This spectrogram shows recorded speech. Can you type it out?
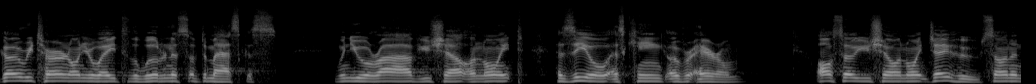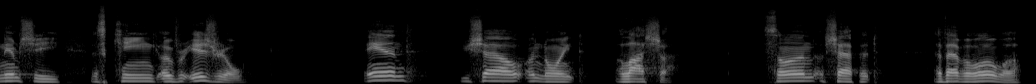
Go return on your way to the wilderness of Damascus. When you arrive, you shall anoint Hazael as king over Aram. Also, you shall anoint Jehu, son of Nimshi, as king over Israel. And you shall anoint Elisha, son of Shaphat of Abel-meholah,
